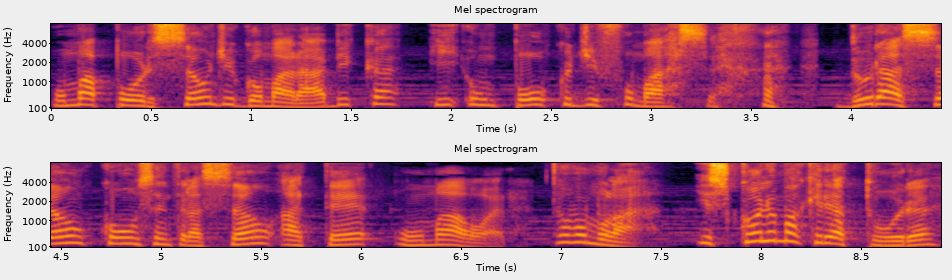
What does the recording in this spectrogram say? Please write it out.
uma porção de goma arábica e um pouco de fumaça. Duração, concentração até uma hora. Então vamos lá. Escolha uma criatura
